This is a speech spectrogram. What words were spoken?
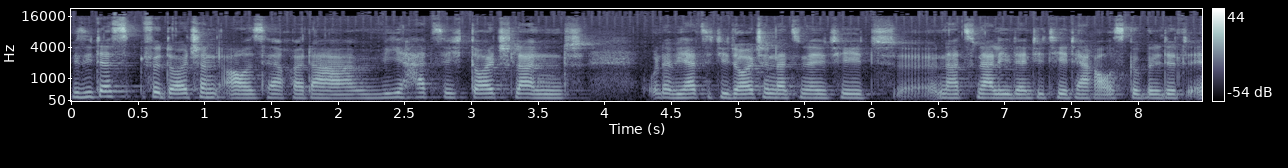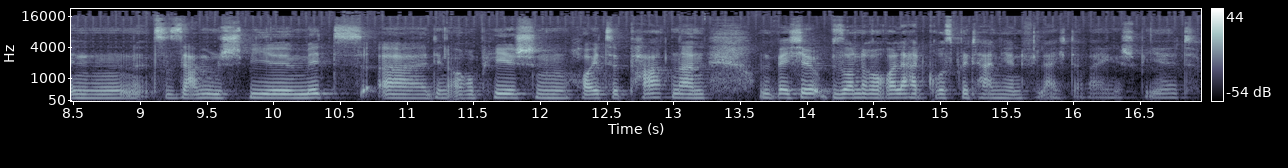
Wie sieht das für Deutschland aus, Herr Röder? Wie hat sich Deutschland oder wie hat sich die deutsche Nationalität, äh, nationale Identität herausgebildet im Zusammenspiel mit äh, den europäischen heute Partnern und welche besondere Rolle hat Großbritannien vielleicht dabei gespielt?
